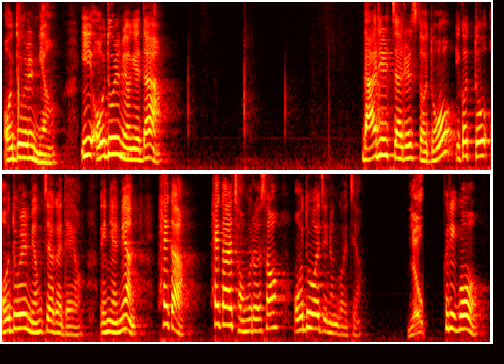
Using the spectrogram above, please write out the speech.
어두울 명. 이 어두울 명에다 날일자를 써도 이것도 어두울 명자가 돼요. 왜냐하면 해가 해가 저물어서 어두워지는 거죠. Nope. 그리고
